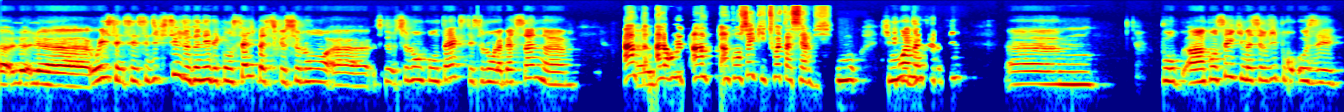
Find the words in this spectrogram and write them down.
euh, le, oui, c'est difficile de donner des conseils parce que selon, selon le contexte et selon la personne, euh, alors, un, conseil qui, toi, t'a servi Qui, moi, m'a servi. Euh, pour, un conseil qui m'a servi pour oser.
